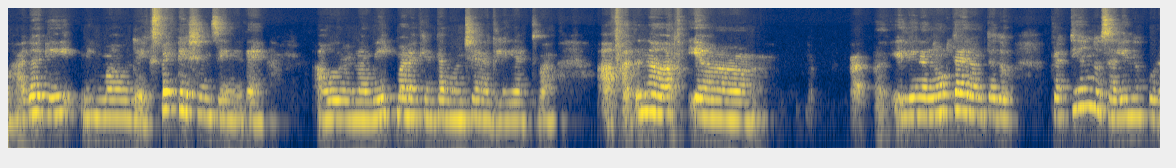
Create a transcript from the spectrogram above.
ಹಾಗಾಗಿ ನಿಮ್ಮ ಒಂದು ಎಕ್ಸ್ಪೆಕ್ಟೇಷನ್ಸ್ ಏನಿದೆ, ಅವ್ರನ್ನ ಮೀಟ್ ಮಾಡೋಕ್ಕಿಂತ ಮುಂಚೆ ಆಗಲಿ ಅಥವಾ ಅದನ್ನ ಇಲ್ಲಿ ನಾನು ನೋಡ್ತಾ ಇರೋವಂಥದ್ದು ಪ್ರತಿಯೊಂದು ಸಲಿನೂ ಕೂಡ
